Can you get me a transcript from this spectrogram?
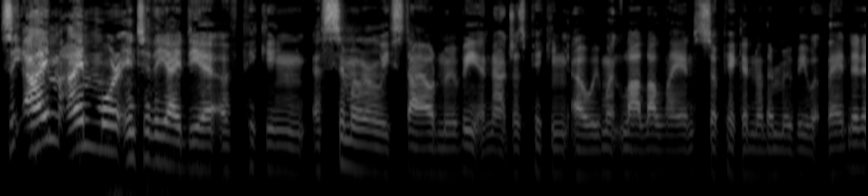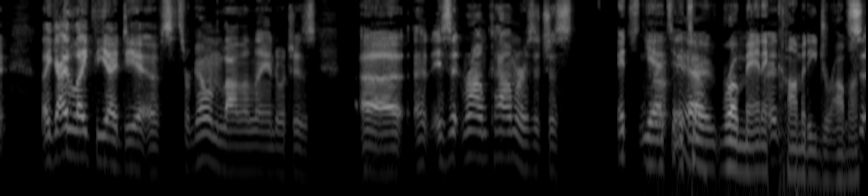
See, I'm I'm more into the idea of picking a similarly styled movie and not just picking oh we went La La Land so pick another movie with land in it. Like I like the idea of since we're going La La Land, which is uh is it rom com or is it just it's yeah, it's, it's Yeah. a romantic Uh, comedy drama. So,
